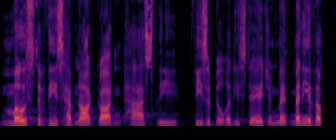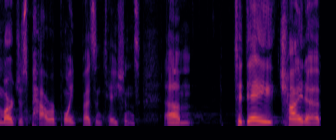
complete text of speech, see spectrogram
most of these have not gotten past the feasibility stage, and many of them are just PowerPoint presentations. Um, today, China,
